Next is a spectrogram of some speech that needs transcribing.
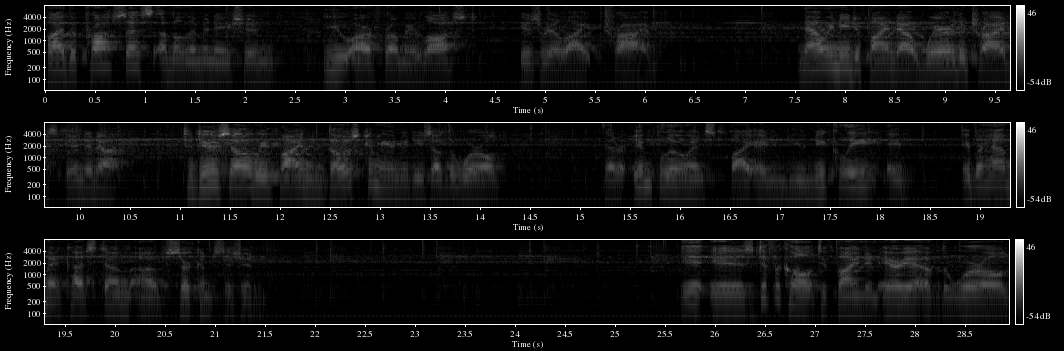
by the process of elimination, you are from a lost Israelite tribe. Now we need to find out where the tribes ended up. To do so, we find those communities of the world that are influenced by a uniquely Abrahamic custom of circumcision. It is difficult to find an area of the world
